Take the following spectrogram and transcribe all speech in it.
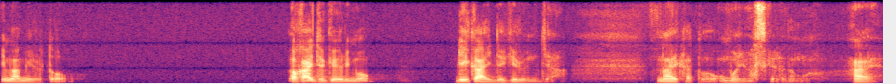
今見ると若い時よりも理解できるんじゃないかと思いますけれどもはい。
